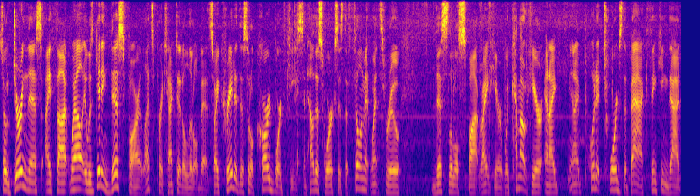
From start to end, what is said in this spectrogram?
So during this, I thought, well, it was getting this far, let's protect it a little bit. So I created this little cardboard piece and how this works is the filament went through this little spot right here, would come out here and I, and I put it towards the back thinking that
